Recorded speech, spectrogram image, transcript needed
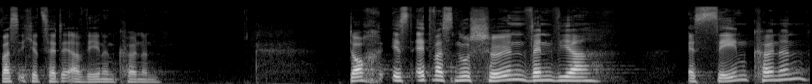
was ich jetzt hätte erwähnen können. Doch ist etwas nur schön, wenn wir es sehen können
